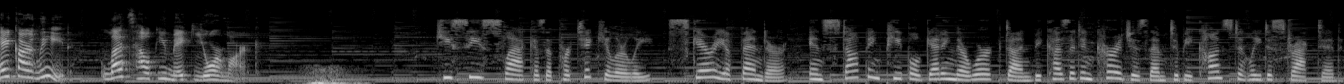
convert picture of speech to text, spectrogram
Take our lead. Let's help you make your mark. He sees Slack as a particularly scary offender in stopping people getting their work done because it encourages them to be constantly distracted.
